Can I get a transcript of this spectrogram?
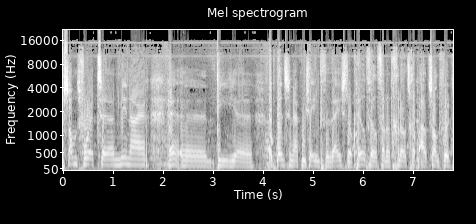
Zandvoort-minnaar. die eh, ook mensen naar het museum verwijst. En ook heel veel van het genootschap Oud-Zandvoort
